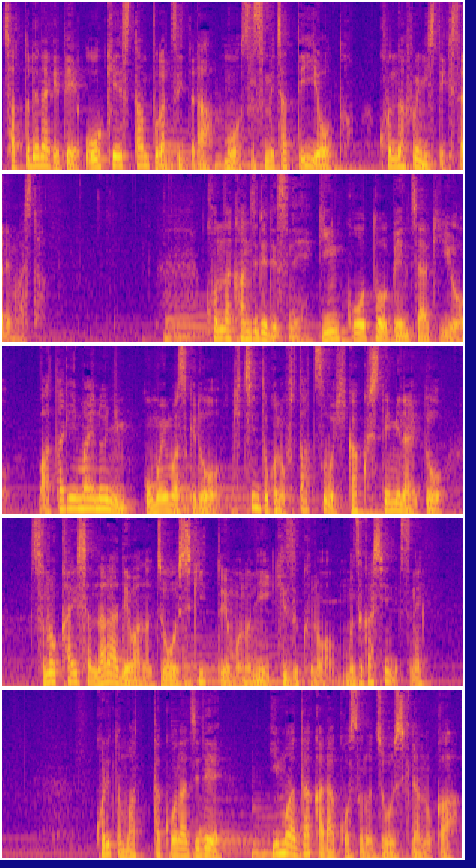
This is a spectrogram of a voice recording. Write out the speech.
チャットで投げて OK スタンプがついたらもう進めちゃっていいよとこんな風に指摘されました。こんな感じでですね銀行とベンチャー企業当たり前のように思いますけどきちんとこの2つを比較してみないとその会社ならではの常識というものに気づくの難しいんですね。これと全く同じで今だからこその常識なのか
